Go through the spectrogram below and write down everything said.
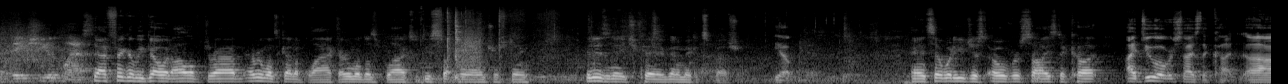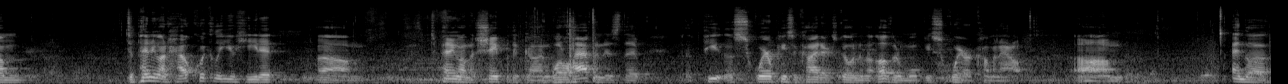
A big sheet of plastic. Yeah, I figure we go with olive drab. Everyone's got a black. Everyone does blacks. We do something more interesting. It is an HK. We've got to make it special. Yep. And so, what do you just oversize the cut? I do oversize the cut. Um, depending on how quickly you heat it, um, depending on the shape of the gun, what will happen is that a, pe- a square piece of Kydex going in the oven won't be square coming out. Um, and the,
